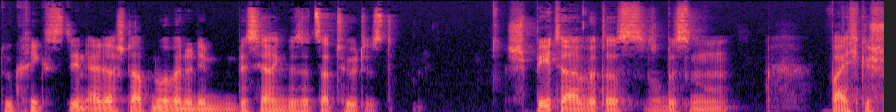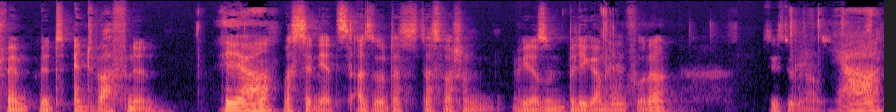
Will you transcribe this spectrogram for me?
du kriegst den Elderstab nur, wenn du den bisherigen Besitzer tötest. Später wird das so ein bisschen weichgeschwemmt mit Entwaffnen. Ja. Was denn jetzt? Also das, das war schon wieder so ein billiger Move, oder? Siehst du genauso? Ja.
